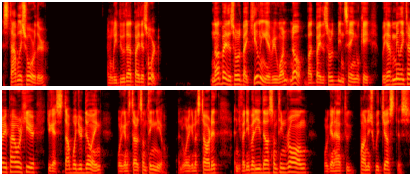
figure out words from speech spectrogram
establish order, and we do that by the sword. Not by the sword by killing everyone, no, but by the sword being saying, okay, we have military power here, you guys stop what you're doing, we're gonna start something new, and we're gonna start it, and if anybody does something wrong, we're gonna have to punish with justice.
